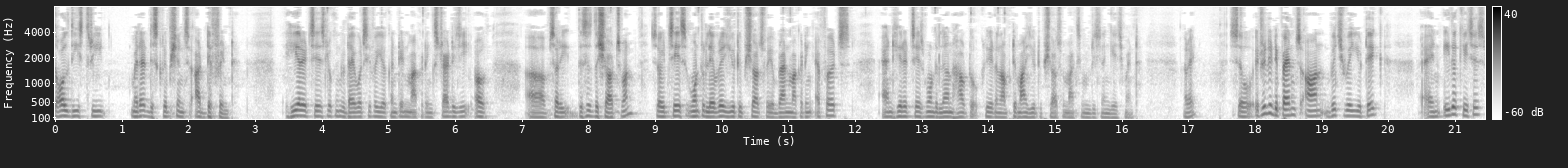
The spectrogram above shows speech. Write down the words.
All these three meta descriptions are different. Here it says looking to diversify your content marketing strategy. Or uh, sorry this is the shorts one. So it says want to leverage youtube shorts for your brand marketing efforts. And here it says want to learn how to create and optimize youtube shorts for maximum reach and engagement all right so it really depends on which way you take in either cases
